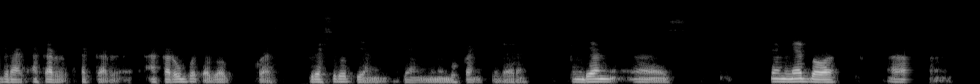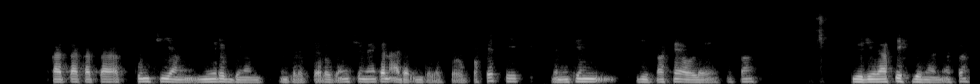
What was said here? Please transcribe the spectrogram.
berat akar akar akar rumput atau kelas grassroots yang yang menumbuhkan kesadaran. Kemudian uh, saya melihat bahwa uh, kata-kata kunci yang mirip dengan intelektual organik sebenarnya kan ada intelektual profetik dan mungkin dipakai oleh apa yudilatif dengan apa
